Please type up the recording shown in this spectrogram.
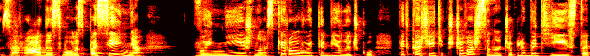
заради свого спасіння. Ви ніжно скеровуйте білочку, підкажіть, що ваш синочок любить їсти,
